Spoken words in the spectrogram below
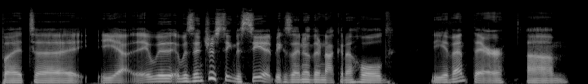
But uh, yeah, it was it was interesting to see it because I know they're not going to hold the event there um,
